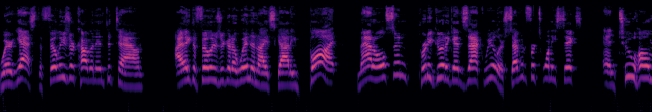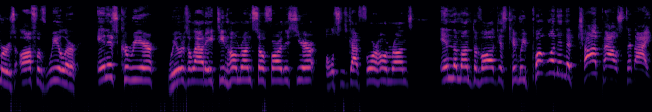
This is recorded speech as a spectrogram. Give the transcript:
where yes, the Phillies are coming into town. I think the Phillies are going to win tonight, Scotty. But Matt Olson, pretty good against Zach Wheeler, seven for 26 and two homers off of Wheeler in his career. Wheeler's allowed 18 home runs so far this year. Olson's got four home runs in the month of August. Can we put one in the chop house tonight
